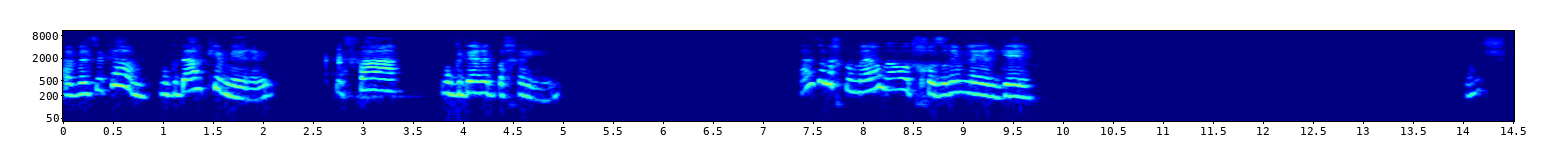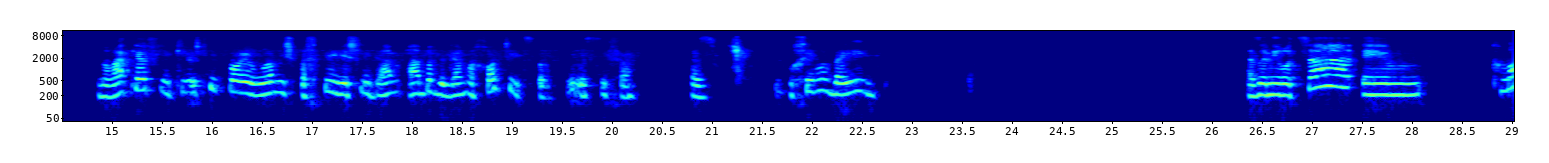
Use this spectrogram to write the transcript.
אבל זה גם מוגדר כמרד, תקופה מוגדרת בחיים, ואז אנחנו מהר מאוד חוזרים להרגל. נורא כיף לי, כי יש לי פה אירוע משפחתי, יש לי גם אבא וגם אחות שהצטרפו לשיחה. אז ברוכים הבאים. אז אני רוצה, אמ, כמו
